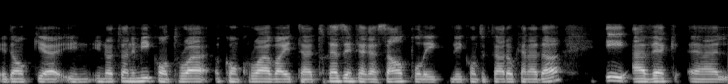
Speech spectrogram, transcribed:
Et donc, une, une autonomie qu'on croit, croit, va être très intéressante pour les conducteurs au Canada et avec euh,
